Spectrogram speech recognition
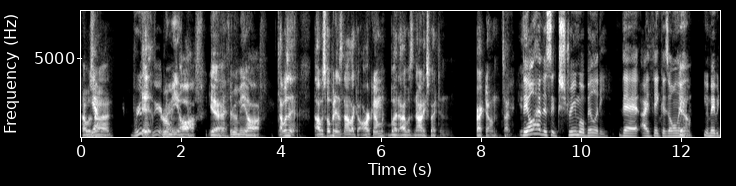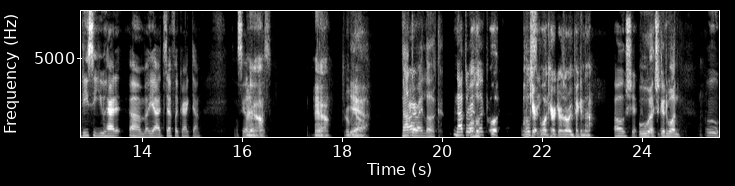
I was Yeah, not. Really it weird. threw right? me off. Yeah, Yeah. threw me off. I wasn't. I was hoping it's not like an Arkham, but I was not expecting Crackdown type. Game. They all have this extreme mobility that I think is only Yeah. you know maybe DCU had it. Um, but yeah, it's definitely Crackdown. We'll see how that goes. yeah, threw me Yeah. off. Not the Alright. right look. Not the Well, right who- look. who- who We'll char- see. what characters are we picking now? Oh shit. Ooh, that's a good one. Ooh,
